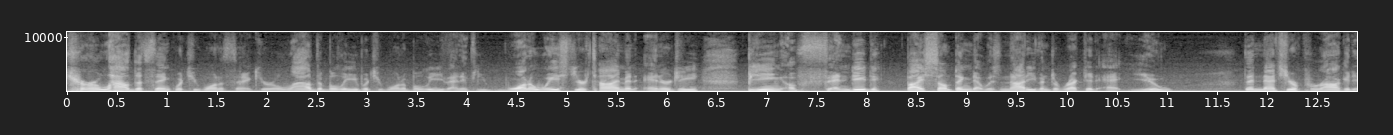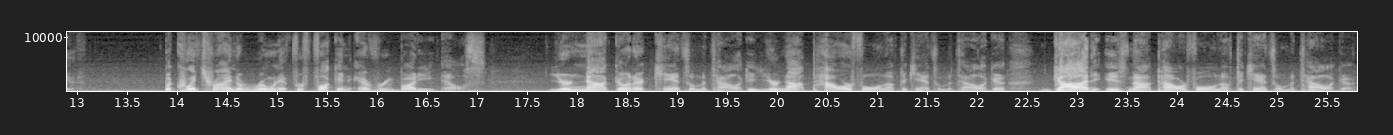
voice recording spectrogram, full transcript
You're allowed to think what you want to think. You're allowed to believe what you want to believe. And if you want to waste your time and energy being offended by something that was not even directed at you, then that's your prerogative. But quit trying to ruin it for fucking everybody else. You're not going to cancel Metallica. You're not powerful enough to cancel Metallica. God is not powerful enough to cancel Metallica.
